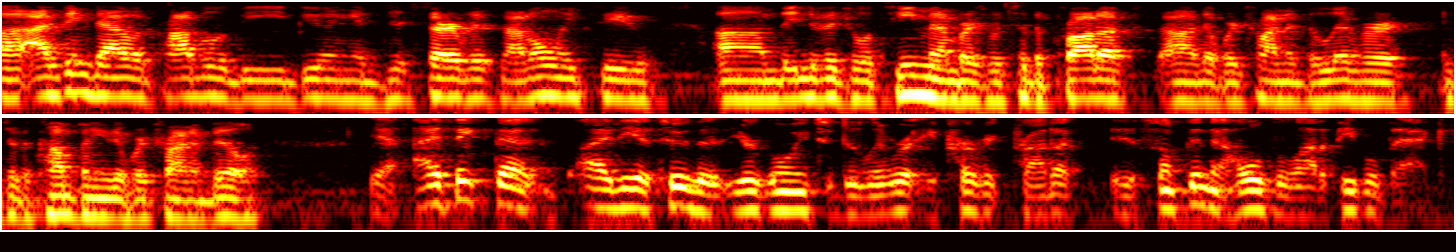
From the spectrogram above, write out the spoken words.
uh, I think that would probably be doing a disservice not only to um, the individual team members, but to the products uh, that we're trying to deliver and to the company that we're trying to build. Yeah, I think that idea too that you're going to deliver a perfect product is something that holds a lot of people back.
